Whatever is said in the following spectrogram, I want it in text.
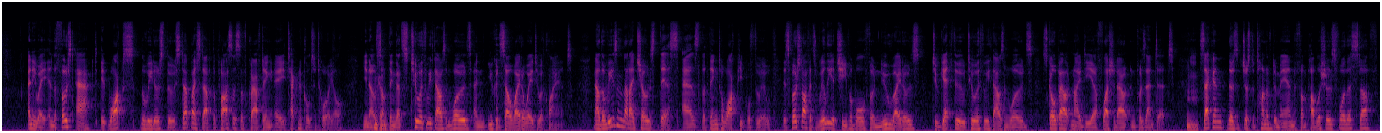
Anyway, in the first act, it walks the readers through step by step the process of crafting a technical tutorial. You know, okay. something that's two or three thousand words and you could sell right away to a client. Now, the reason that I chose this as the thing to walk people through is first off, it's really achievable for new writers to get through two or three thousand words, scope out an idea, flesh it out, and present it. Hmm. Second, there's just a ton of demand from publishers for this stuff.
